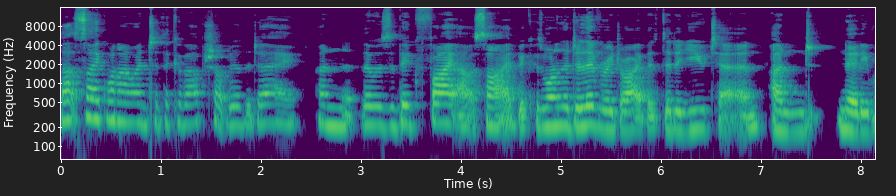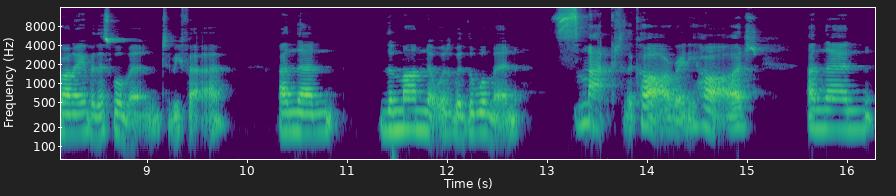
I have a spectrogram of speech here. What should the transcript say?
That's like when I went to the kebab shop the other day and there was a big fight outside because one of the delivery drivers did a U turn and nearly ran over this woman, to be fair. And then the man that was with the woman smacked the car really hard and then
